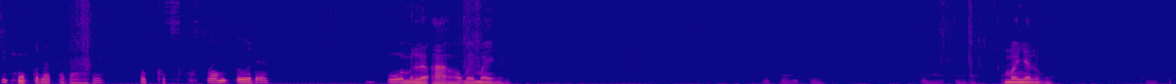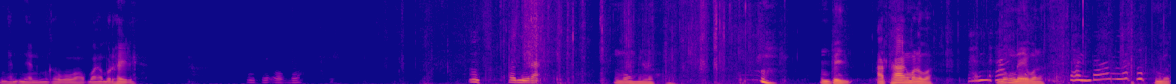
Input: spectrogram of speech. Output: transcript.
สิบหกกรกฎาคมเด้อเอาสองตัวเด้อโอ้ยมันเหลืออาออกใบไม้นั่นสองตัวเละไม้ยันลงไปยันเนียนมันเขาออกมาบ่ได้เลยไม่ไปออกบ่ อืมแค่นี้ละมันลงไปเลยมันไปอัดทางมาหรอวะลงได้บ่ล่ะสันดังแล้วมันแบบ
